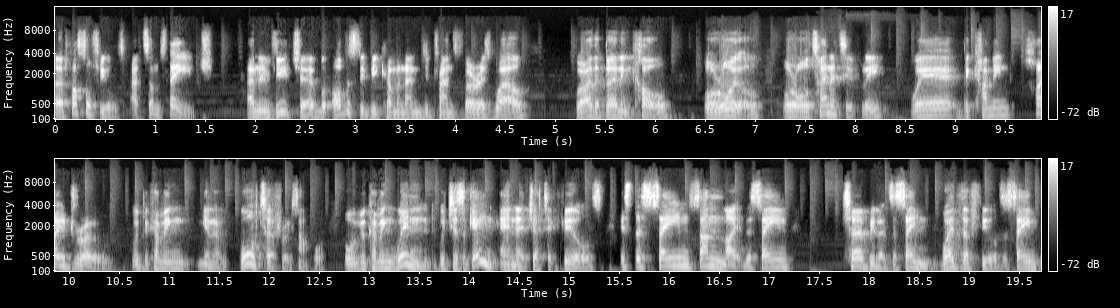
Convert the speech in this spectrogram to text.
uh, fossil fuels at some stage and in future will obviously become an energy transfer as well. We're either burning coal or oil, or alternatively, we're becoming hydro. We're becoming, you know, water, for example, or we're becoming wind, which is again energetic fields. It's the same sunlight, the same turbulence, the same weather fields, the same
